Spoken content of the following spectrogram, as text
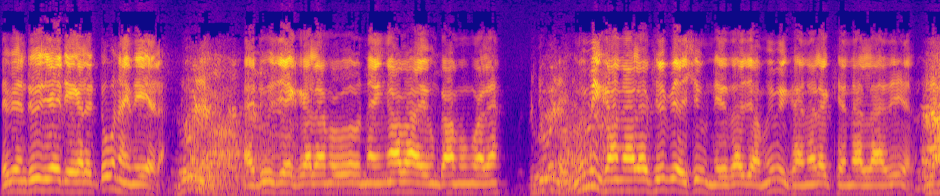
ဒီပြန်သူစိတ်တွေကလည်းတိုးနိုင်သေးရလားလို့လည်းအဲသူစိတ်ကလည်းမဟုတ်နိုင်ငါးပါးယုံကာမဂုဏ်ကလည်းမလို့လည်းမိမိခန္ဓာလည်းဖြစ်ဖြစ်ရှုနေသောကြောင့်မိမိခန္ဓာလည်းခင်တာလာသေးရဲ့မှန်ပါ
